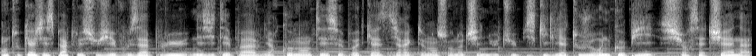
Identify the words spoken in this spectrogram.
En tout cas, j'espère que le sujet vous a plu. N'hésitez pas à venir commenter ce podcast directement sur notre chaîne YouTube puisqu'il y a toujours une copie sur cette chaîne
